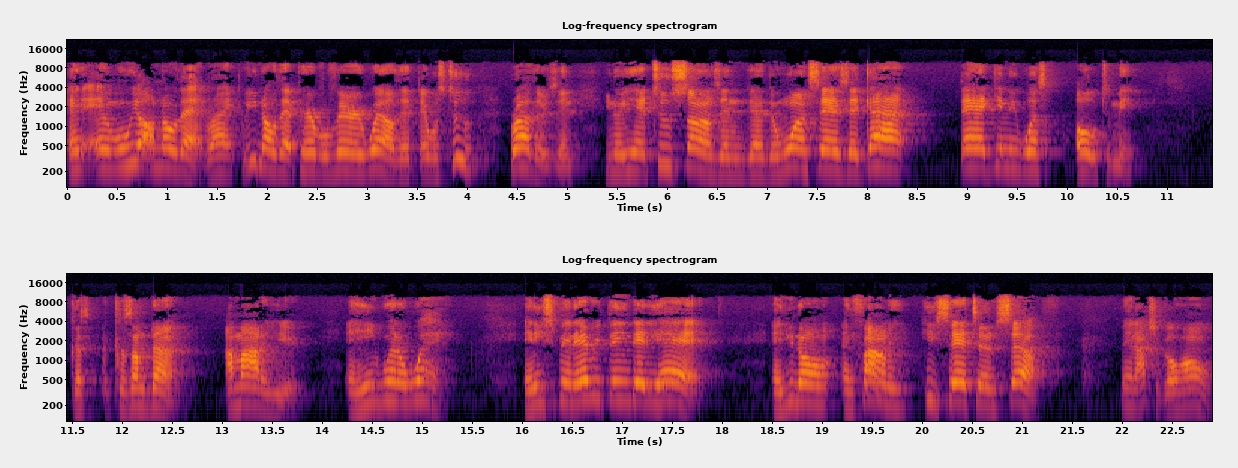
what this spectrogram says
And, and we all know that, right? We know that parable very well, that there was two brothers, and, you know, he had two sons, and the, the one says that, God, Dad, give me what's owed to me, because I'm done. I'm out of here. And he went away, and he spent everything that he had. And, you know, and finally, he said to himself, man, I should go home.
